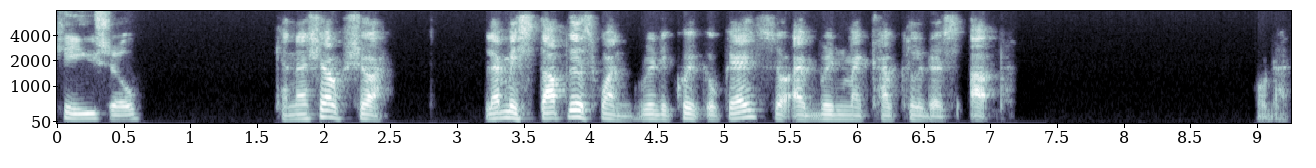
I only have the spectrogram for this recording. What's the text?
Can you show? Can I show? Sure. Let me stop this one really quick, okay? So I bring my calculators up. Hold on.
